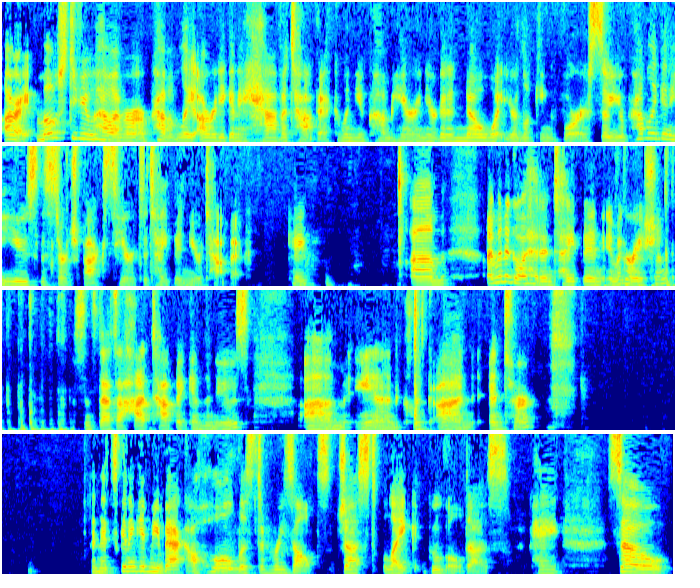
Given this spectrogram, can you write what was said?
all right, most of you, however, are probably already going to have a topic when you come here and you're going to know what you're looking for. So you're probably going to use the search box here to type in your topic. Okay. Um, I'm going to go ahead and type in immigration, since that's a hot topic in the news, um, and click on enter. And it's going to give me back a whole list of results, just like Google does. Okay. So,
